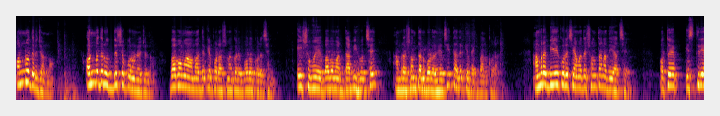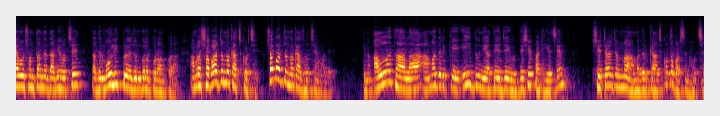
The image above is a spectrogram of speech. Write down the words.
অন্যদের জন্য, অন্যদের উদ্দেশ্য পূরণের জন্য। বাবা মা আমাদেরকে পড়াশোনা করে বড় করেছেন। এই সময়ে বাবা মার দাবি হচ্ছে, আমরা সন্তান বড় হয়েছি, তাদেরকে দেখভাল করা। আমরা বিয়ে করেছি, আমাদের সন্তানাদি আছে। অতএব স্ত্রী এবং সন্তানদের দাবি হচ্ছে, তাদের মৌলিক প্রয়োজনগুলো পূরণ করা। আমরা সবার জন্য কাজ করছি, সবার জন্য কাজ হচ্ছে আমাদের। কিন্তু আল্লাহ তাআলা আমাদেরকে এই দুনিয়াতে যে উদ্দেশ্যে পাঠিয়েছেন, সেটার জন্য আমাদের কাজ কত পার্সেন্ট হচ্ছে?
